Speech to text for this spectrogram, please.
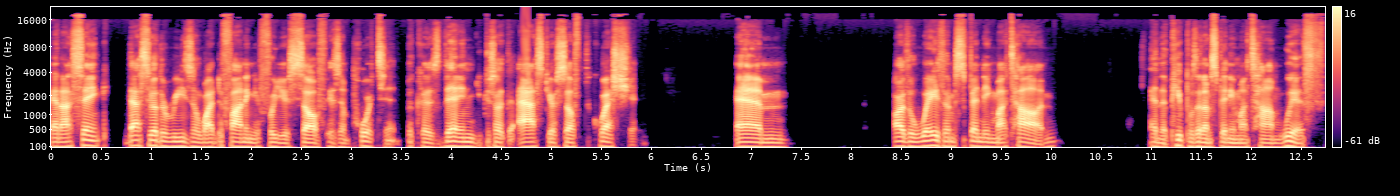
And I think that's the other reason why defining it for yourself is important because then you can start to ask yourself the question um, Are the ways I'm spending my time and the people that I'm spending my time with,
